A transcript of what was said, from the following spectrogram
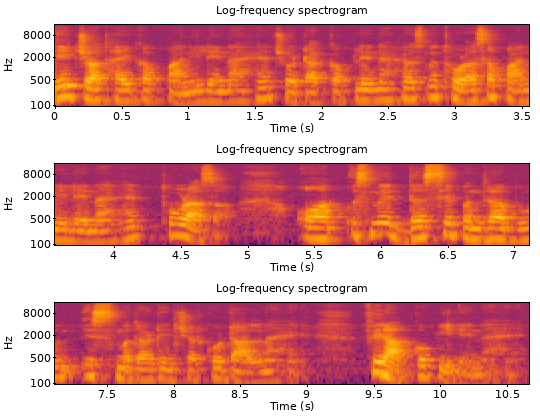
एक चौथाई कप पानी लेना है, छोटा कप लेना है, उसमें थोड़ा सा पानी लेना है थोड़ा सा और उसमें 10 से 15 बूंद इस मदर टिंचर को डालना है, फिर आपको पी लेना है।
